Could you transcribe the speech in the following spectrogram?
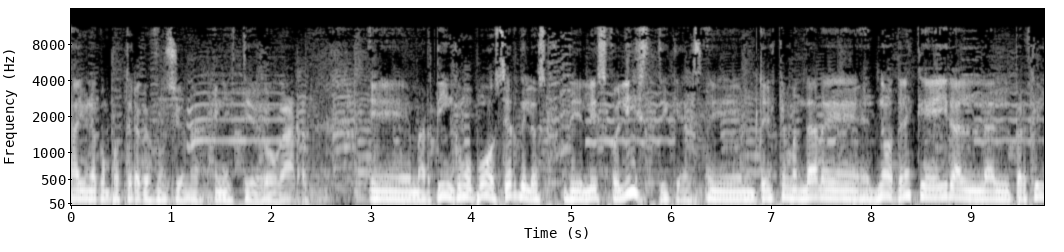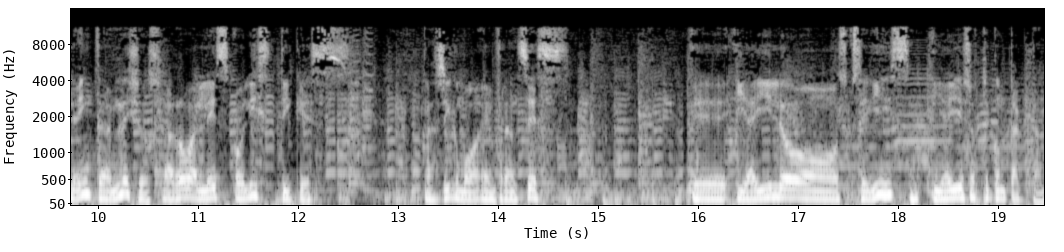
hay una compostera que funciona en este hogar. Eh, Martín, ¿cómo puedo ser de los de les holísticas? Eh, tenés que mandar, eh, no, tenés que ir al, al perfil de Instagram de ellos, arroba les holístiques, así como en francés. Eh, y ahí los seguís y ahí ellos te contactan.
